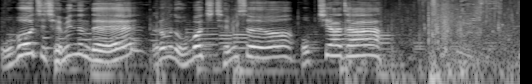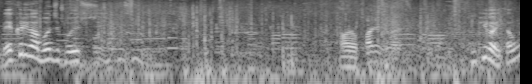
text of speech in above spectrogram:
오버워치 재밌는데 여러분들 오버워치 재밌어요 옵치 하자 맥크리가 뭔지 보여주지 아 이거 빠지지 마요 분피가 있다고?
